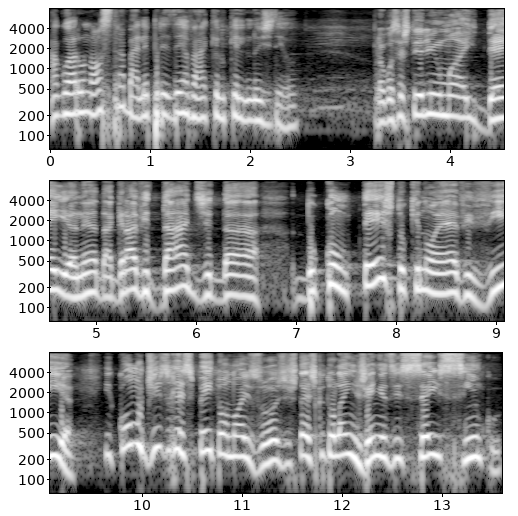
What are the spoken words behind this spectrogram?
agora o nosso trabalho é preservar aquilo que Ele nos deu. Para vocês terem uma ideia né, da gravidade da, do contexto que Noé vivia e como diz respeito a nós hoje, está escrito lá em Gênesis 6, 5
